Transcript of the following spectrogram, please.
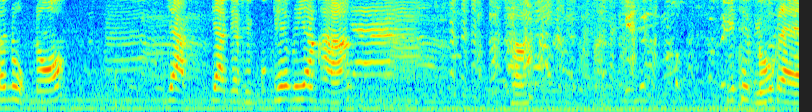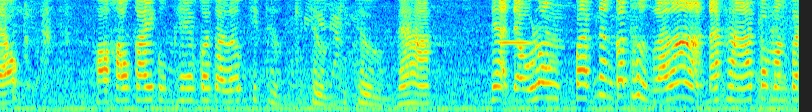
สนุกเนอะอยากอยากจะถึงกรุงเทพหรือยังคะฮะคิดถึงลูกแล้ว พอเข้าใกล้กรุงเทพก็จะเริ่มคิดถึงคิดถึงคิดถึงนะคะเนี่ยเดี๋ยวลงแป๊บหนึ่งก็ถึงแล้วล่ะนะคะกำลังจะ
